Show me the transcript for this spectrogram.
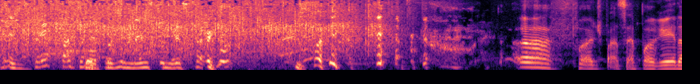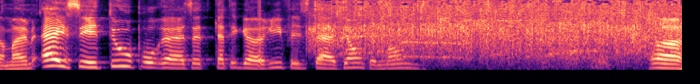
Je pense qu'on n'a pas vu le même Oh, fuck, je pensais pas rire de même. Hey, c'est tout pour euh, cette catégorie. Félicitations, tout le monde. Ah.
